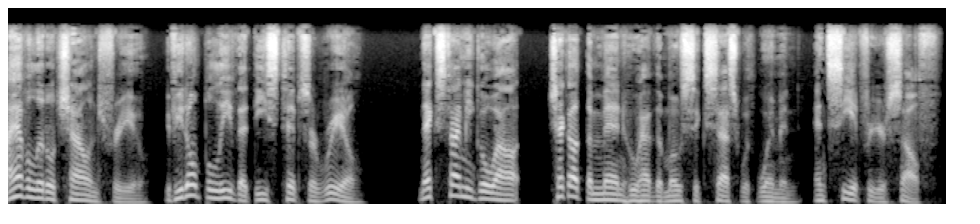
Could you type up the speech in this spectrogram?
I have a little challenge for you. If you don't believe that these tips are real, next time you go out, check out the men who have the most success with women and see it for yourself.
